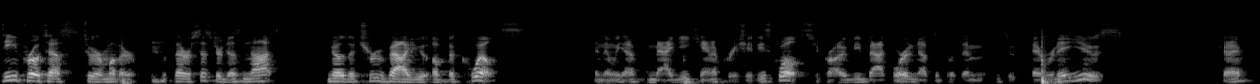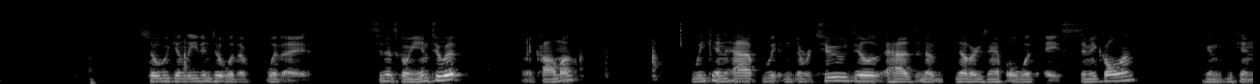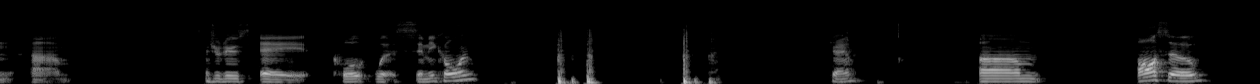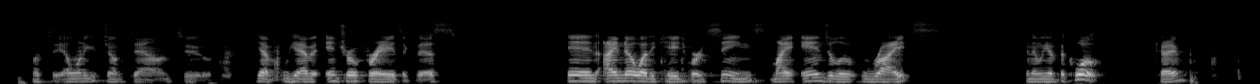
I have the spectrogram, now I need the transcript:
Dee protests to her mother that her sister does not know the true value of the quilts. And then we have Maggie can't appreciate these quilts. She'd probably be backward enough to put them into everyday use. Okay? So we can lead into it with a with a sentence going into it and a comma. We can have we, number two deal has another example with a semicolon. We can we can um, introduce a quote with a semicolon. Okay. Um, also, let's see. I want to jump down to yeah. We have an intro phrase like this. And I know why the cage bird sings. Maya Angelou writes, and then we have the quote. Okay.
